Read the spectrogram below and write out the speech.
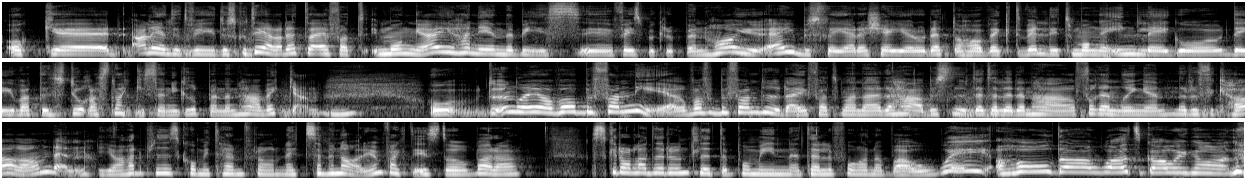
Och eh, anledningen till att vi diskuterar detta är för att många i Honey and the Bees eh, Facebookgruppen har ju, är ju beslöjade tjejer och detta har väckt väldigt många inlägg och det har ju varit den stora snackisen i gruppen den här veckan. Mm. Och då undrar jag, var befann er? Varför befann du dig för att man är det här beslutet eller den här förändringen när du fick höra om den? Jag hade precis kommit hem från ett seminarium faktiskt och bara scrollade runt lite på min telefon och bara wait, hold on, what's going on?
